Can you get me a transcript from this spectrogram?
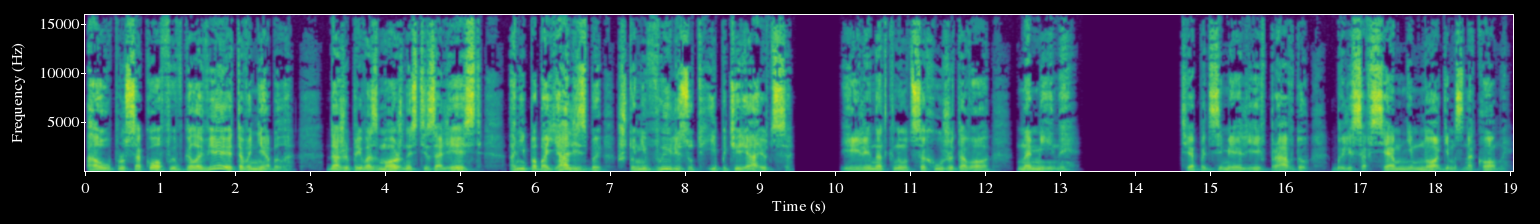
А у пруссаков и в голове этого не было. Даже при возможности залезть они побоялись бы, что не вылезут и потеряются. Или наткнуться хуже того на мины. Те подземелья и вправду были совсем немногим знакомы.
